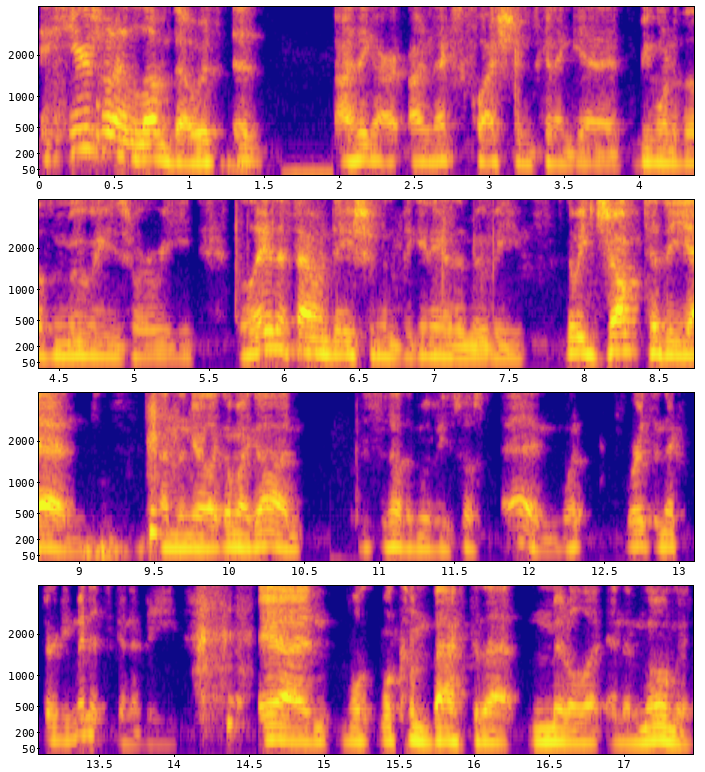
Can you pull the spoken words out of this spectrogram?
Here's what I love though is, is I think our, our next question is gonna get be one of those movies where we lay the foundation in the beginning of the movie, then we jump to the end, and then you're like, oh my god, this is how the movie's supposed to end. What where's the next 30 minutes gonna be? and we'll we'll come back to that middle in a moment.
